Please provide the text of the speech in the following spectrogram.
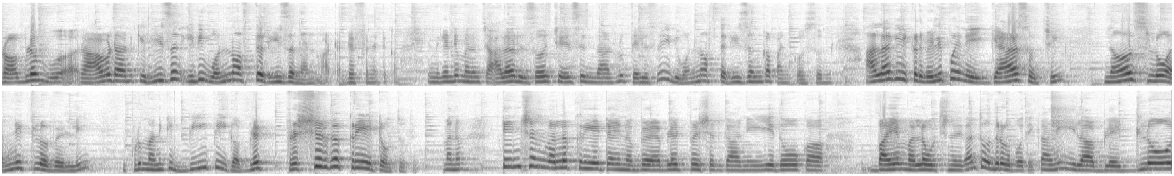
ప్రాబ్లం రావడానికి రీజన్ ఇది వన్ ఆఫ్ ద రీజన్ అనమాట డెఫినెట్గా. ఎందుకంటే మనం చాలా రిసర్చ్ చేసిన దాంట్లో తెలిసి ఇది వన్ ఆఫ్ ద రీజన్గా పనికొస్తుంది. అలాగే ఇక్కడ వెళ్ళిపోయిన ఈ గ్యాస్ వచ్చి నర్వ్స్లో అన్నిట్లో వెళ్ళి ఇప్పుడు మనకి బీపీగా బ్లడ్ ప్రెషర్గా క్రియేట్ అవుతుంది. మనం టెన్షన్ వల్ల క్రియేట్ అయిన బ్లడ్ ప్రెషర్ కానీ ఏదో ఒక భయం వల్ల వచ్చినది కానీ తొందరగా పోతాయి. కానీ ఇలా బ్లడ్లో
